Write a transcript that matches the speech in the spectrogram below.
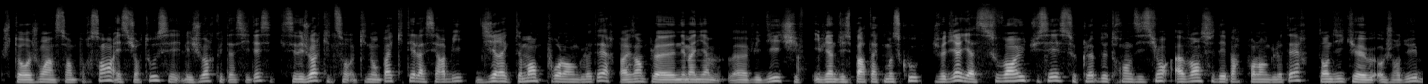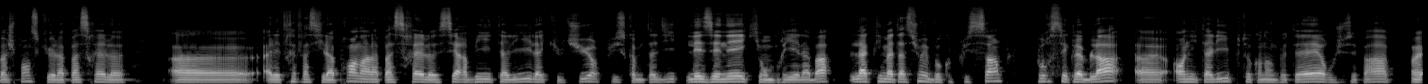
je te rejoins à 100% et surtout, c'est les joueurs que tu as cités, c'est des joueurs qui sont qui n'ont pas quitté la Serbie directement pour l'Angleterre. Par exemple, euh, Nemanja euh, Vidic, il vient du Spartak Moscou. Je veux dire, il y a souvent eu, tu sais, ce club de transition avant ce départ pour l'Angleterre, tandis qu'aujourd'hui, bah, je pense que la passerelle, euh, elle est très facile à prendre, hein, la passerelle Serbie-Italie, la culture, puis comme tu as dit, les aînés qui ont brillé là-bas. L'acclimatation est beaucoup plus simple pour ces clubs-là, en Italie plutôt qu'en Angleterre ou je sais pas? Ouais,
